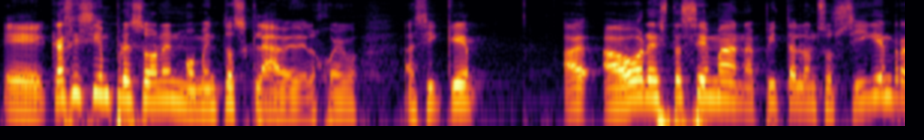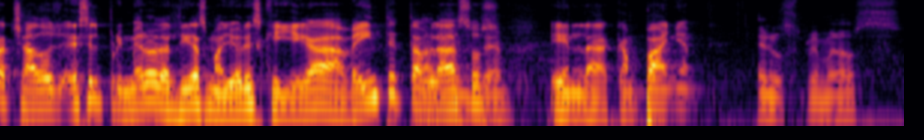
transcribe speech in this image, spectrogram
eh, casi siempre son en momentos clave del juego. Así que ahora esta semana Pete Alonso sigue enrachado, es el primero de las ligas mayores que llega a 20 tablazos 20. en la campaña. En los primeros.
